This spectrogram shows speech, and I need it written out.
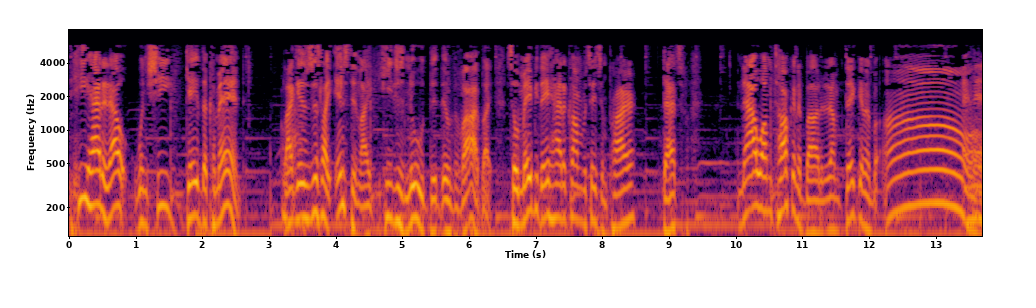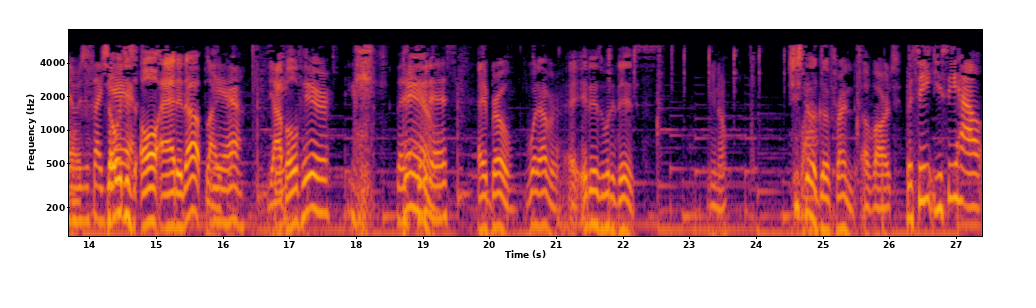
He had it out when she gave the command. Like Wow. it was just like instant. Like he just knew that it was the vibe. Like so maybe they had a conversation prior. That's now I'm talking about it. I'm thinking about oh, And then it was just like, so it just all added up. Like yeah. y'all See? both here. Let's Damn. do this. Hey, bro, whatever. Hey, It is what it is. You know. She's still a good friend of ours. But see, you see how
